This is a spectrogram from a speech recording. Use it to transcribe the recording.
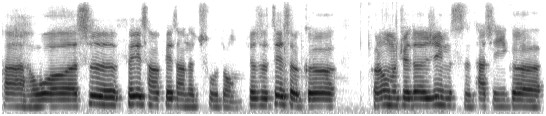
啊，我是非常非常的触动。就是这首歌，可能我们觉得 James 他是一个，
